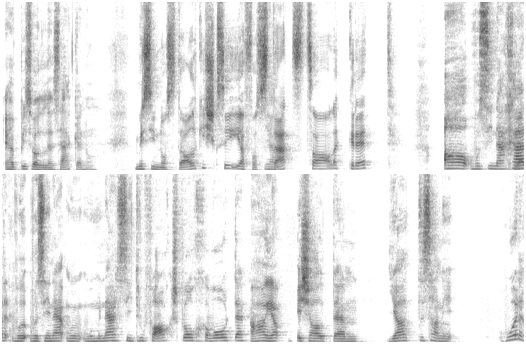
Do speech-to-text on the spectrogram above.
etwas sagen noch. Wir waren nostalgisch, gewesen. ich habe von Ja. Stats-Zahlen geredet. Ah, wo sie nachher, wo, wo, sie wo, wo wir nachher darauf angesprochen wurden, Ah ja, ist halt, ähm, ja, das habe ich hure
